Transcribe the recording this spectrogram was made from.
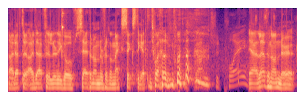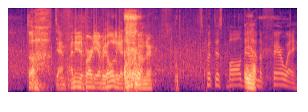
I'd have to I'd have to literally go 7 under for the next 6 to get to 12. shot should play. yeah, 11 under. Ugh, damn. I need a birdie every hole to get to 11 under. Let's put this ball down Yeah. the fairway.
